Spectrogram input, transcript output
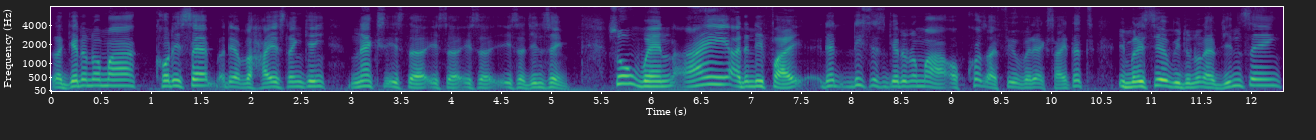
the Ganoderma cordyceps, they have the highest ranking. Next is the is a is a is a ginseng. So when I identify that this is Ganoderma, of course I feel very excited. In Malaysia we do not have ginseng,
